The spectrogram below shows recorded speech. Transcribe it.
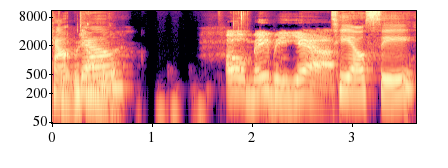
album was Countdown oh, maybe, yeah. TLC.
